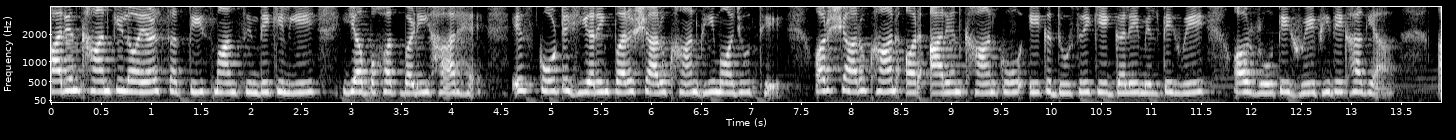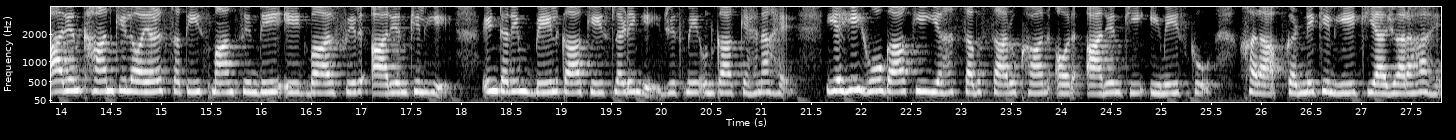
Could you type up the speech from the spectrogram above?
आर्यन खान के लॉयर सतीश मान सिंधे के लिए यह बहुत बड़ी हार है। इस कोर्ट हियरिंग पर शाहरुख खान भी मौजूद थे और शाहरुख खान और आर्यन खान को एक दूसरे के गले मिलते हुए और रोते हुए भी देखा गया। आर्यन खान के लॉयर सतीश मान सिंधे एक बार फिर आर्यन के लिए इंटरिम बेल का केस लड़ेंगे, जिसमें उनका कहना है, यही होगा कि यह सब शाहरुख खान और आर्यन की इमेज को खराब करने के लिए किया जा रहा है,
